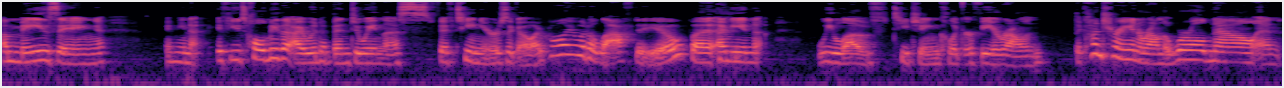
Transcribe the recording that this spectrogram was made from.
amazing. I mean, if you told me that I would have been doing this 15 years ago, I probably would have laughed at you. But I mean, we love teaching calligraphy around the country and around the world now, and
